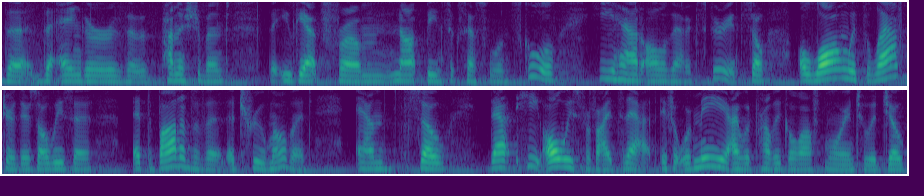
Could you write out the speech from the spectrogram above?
the the anger, the punishment that you get from not being successful in school. He had all of that experience. So along with the laughter, there's always a at the bottom of it a true moment, and so that he always provides that. If it were me, I would probably go off more into a joke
